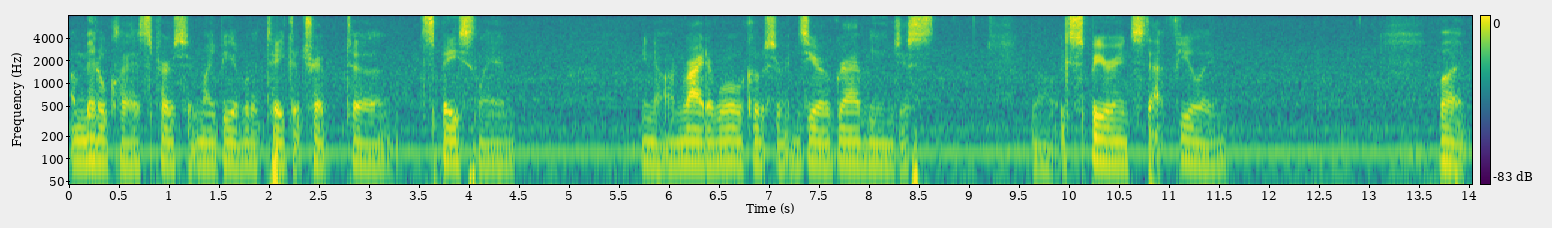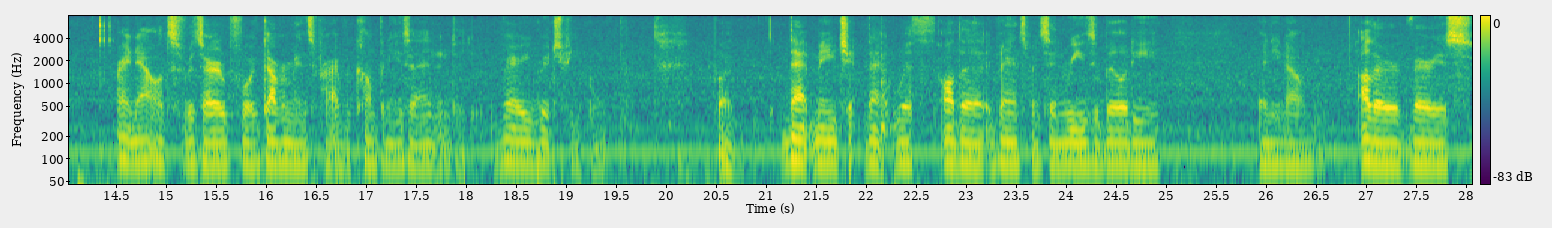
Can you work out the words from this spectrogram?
a middle class person might be able to take a trip to Spaceland you know, and ride a roller coaster in zero gravity and just, you know, experience that feeling. But right now it's reserved for governments, private companies, and very rich people. But that may ch- that with all the advancements in reusability and you know other various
